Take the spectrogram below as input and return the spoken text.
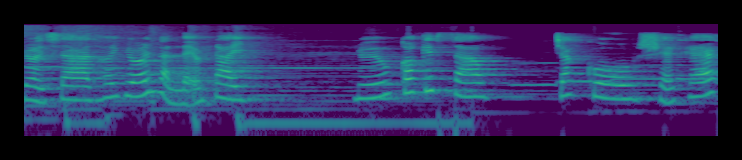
rời xa thế giới lạnh lẽo này. Nếu có kiếp sau, chắc cô sẽ khác.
